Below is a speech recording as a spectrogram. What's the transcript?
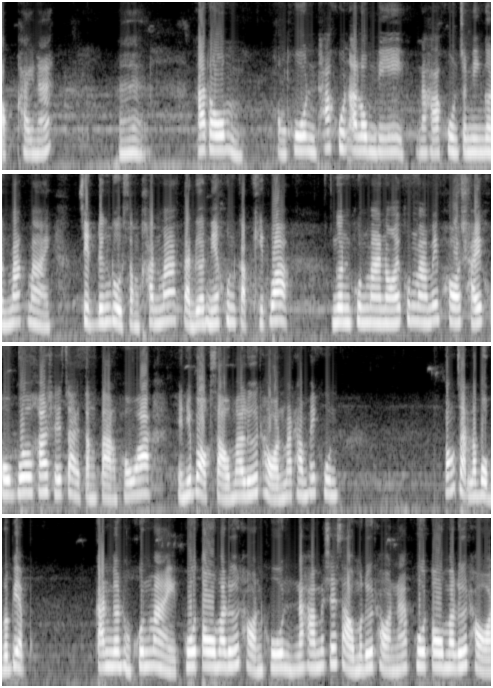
ออกใครนะอ่าอารมณ์ของคุณถ้าคุณอารมณ์ดีนะคะ คุณจะมีเงินมากมาย จิตดึงดูดสำคัญมาก แต่เดือนนี้คุณกลับคิดว่า เงินคุณมาน้อยคุณมาไม่พอใช้ cover ค่าใช้จ่ายต่างๆ เพราะว่าอย่างที่บอกเสามาลื้อถอนมาทำให้คุณ ต้องจัดระบบระเบียบการเงินของคุณใหม่พูโตมาลื้อถอนคุณนะคะ ไม่ใช่เสามาลื้อถอนนะพูโตมาลื้อถอน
